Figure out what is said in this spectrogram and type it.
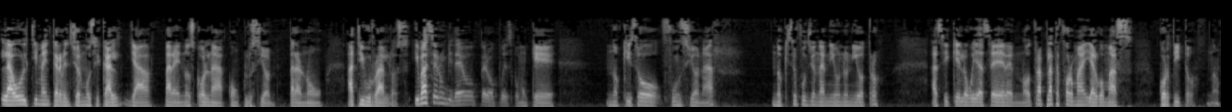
la última intervención musical, ya para irnos con la conclusión, para no atiburrarlos. Iba a ser un video, pero pues como que no quiso funcionar. No quiso funcionar ni uno ni otro. Así que lo voy a hacer en otra plataforma y algo más cortito, ¿no?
